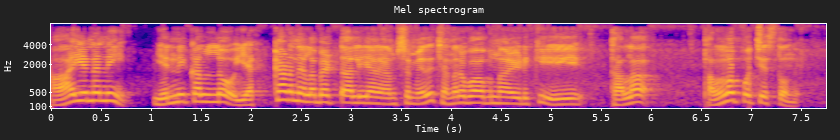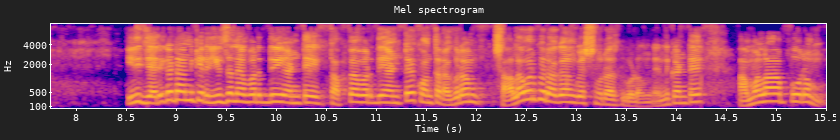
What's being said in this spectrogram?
ఆయనని ఎన్నికల్లో ఎక్కడ నిలబెట్టాలి అనే అంశం మీద చంద్రబాబు నాయుడికి తల తలనొప్పి వచ్చేస్తుంది. ఇది జరగడానికి రీజన్ ఎవరిది అంటే తప్పెవరిది అంటే కొంత రఘురామ్ చాలా వరకు రఘురామ కృష్ణరాజు కూడా ఉంది. ఎందుకంటే అమలాపురం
